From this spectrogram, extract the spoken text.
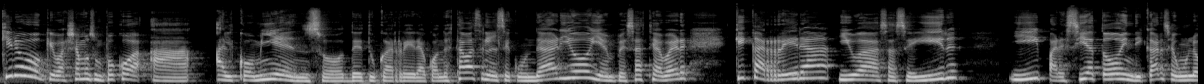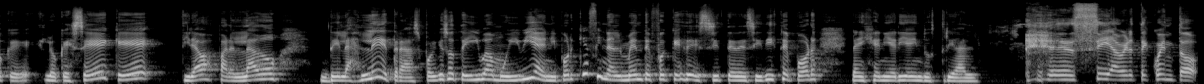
quiero que vayamos un poco a al comienzo de tu carrera, cuando estabas en el secundario y empezaste a ver qué carrera ibas a seguir y parecía todo indicar, según lo que, lo que sé, que tirabas para el lado de las letras, porque eso te iba muy bien. ¿Y por qué finalmente fue que te decidiste por la ingeniería industrial? sí, a ver, te cuento.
